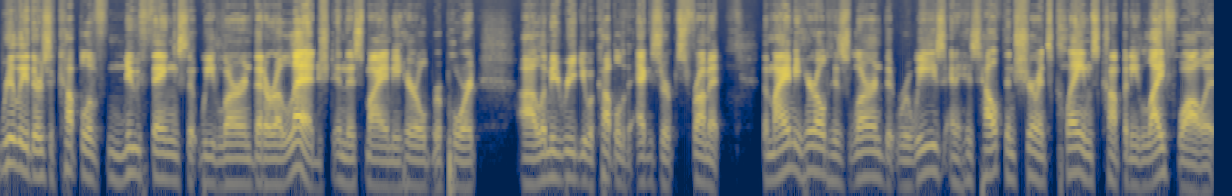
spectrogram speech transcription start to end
really there's a couple of new things that we learned that are alleged in this Miami Herald report. Uh, let me read you a couple of excerpts from it. The Miami Herald has learned that Ruiz and his health insurance claims company LifeWallet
